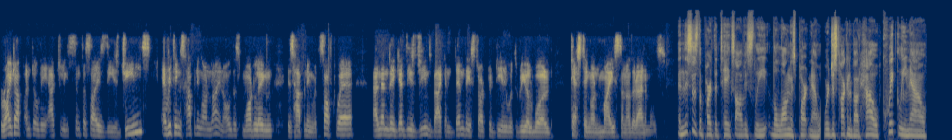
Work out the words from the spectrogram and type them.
right up until they actually synthesize these genes. Everything's happening online. All this modeling is happening with software. And then they get these genes back and then they start to deal with real world testing on mice and other animals and this is the part that takes obviously the longest part now. We're just talking about how quickly now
